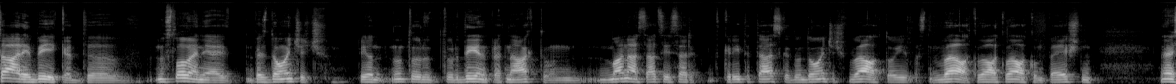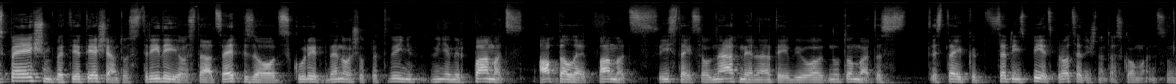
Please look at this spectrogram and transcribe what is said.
tā arī bija, kad uh, nu, Slovenijai bez Dončiča Piln, nu, tur, tur diena pret nakti. Manā acīs arī krita tas, ka nu, Dončits velk to izlasi. Nu, velk, velk, velk un pēkšņi. Nevis pēkšņi, bet ja tiešām tos strīdīgos tādus epizodus, kur ir nenošķirt pret viņu, viņam ir pamats apelēt, pamats izteikt savu neapmierinātību. Jo nu, tomēr tas, es teiktu, ka 75% viņš no tās komandas. Un,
